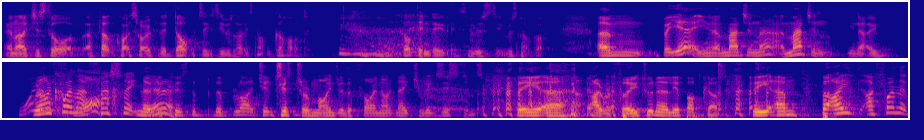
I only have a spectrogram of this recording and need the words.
And I just thought I felt quite sorry for the doctor because he was like, "It's not God. God didn't do this. It was it was not God." Um, but yeah, you know, imagine that. Imagine, you know. Why Well, a I find that fascinating, though, Yeah. because the, the blind, ju- just to remind you of the finite nature of existence. The, uh, I refer you to an earlier podcast. The, um, but I, I find that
